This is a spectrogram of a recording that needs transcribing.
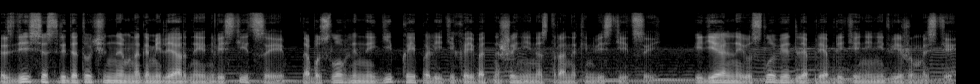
Здесь сосредоточены многомиллиардные инвестиции, обусловленные гибкой политикой в отношении иностранных инвестиций – идеальные условия для приобретения недвижимости.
